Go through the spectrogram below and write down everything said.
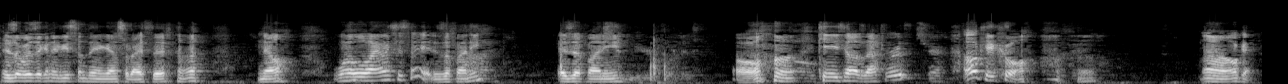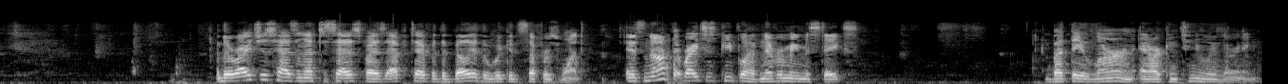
Is it was it gonna be something against what I said? no. Well, why don't you say it? Is it funny? uh, Is it funny? Shouldn't be recorded. Oh, can you tell us afterwards? Sure. Okay, cool. Oh, okay. The righteous has enough to satisfy his appetite, but the belly of the wicked suffers want. It's not that righteous people have never made mistakes, but they learn and are continually learning.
